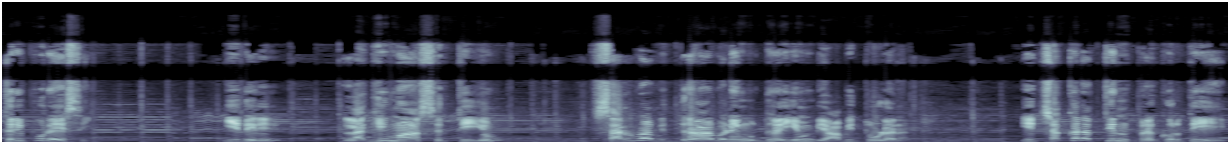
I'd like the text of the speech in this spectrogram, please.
திரிபுரேசி. இதில் லகிமா சித்தியும் சர்வ வித்ராவிணி முத்ரையும் வியாபித்துள்ளன. இச்சக்கரத்தின் பிரகிருதி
